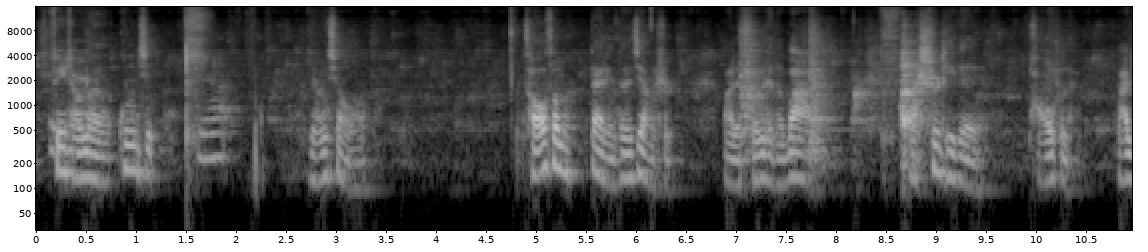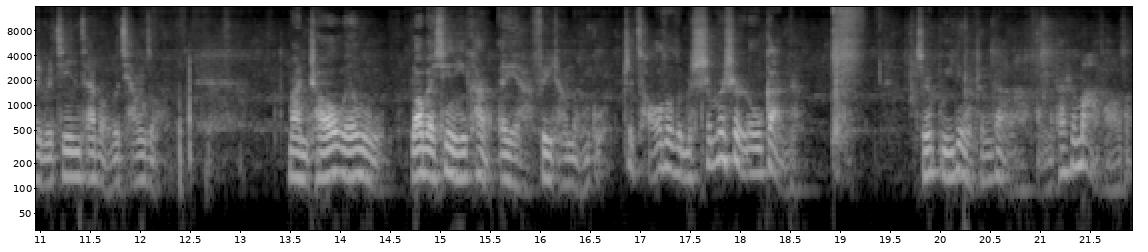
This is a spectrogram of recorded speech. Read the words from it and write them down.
非常的恭敬。绝了！梁孝王，曹操呢带领他的将士，把这坟给他挖了，把尸体给刨出来，把里边金银财宝都抢走。满朝文武老百姓一看，哎呀，非常难过。这曹操怎么什么事儿都干呢？其实不一定是真干啊，反正他是骂曹操，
